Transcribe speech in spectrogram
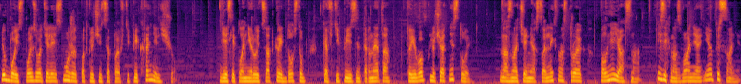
любой из пользователей сможет подключиться по FTP к хранилищу. Если планируется открыть доступ к FTP из интернета, то его включать не стоит. Назначение остальных настроек вполне ясно из их названия и описания.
